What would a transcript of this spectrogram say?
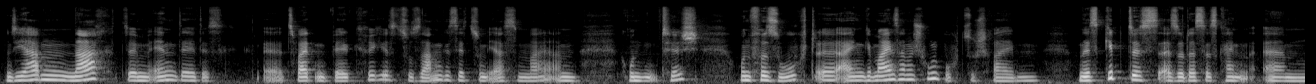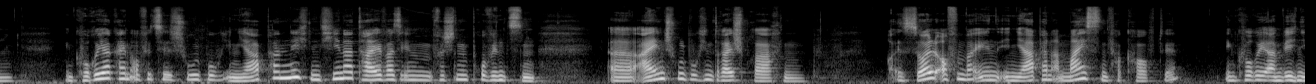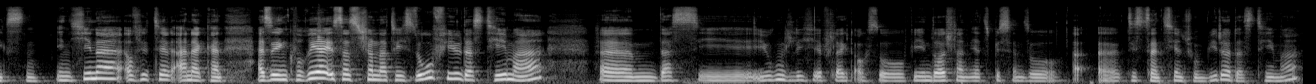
Und sie haben nach dem Ende des äh, Zweiten Weltkrieges zusammengesetzt zum ersten Mal am runden Tisch und versucht, äh, ein gemeinsames Schulbuch zu schreiben. Und es gibt es, also das ist kein, ähm, in Korea kein offizielles Schulbuch, in Japan nicht, in China teilweise in verschiedenen Provinzen. Äh, ein Schulbuch in drei Sprachen. Es soll offenbar in, in Japan am meisten verkauft werden, in Korea am wenigsten. In China offiziell anerkannt. Also in Korea ist das schon natürlich so viel das Thema, ähm, dass die Jugendliche vielleicht auch so, wie in Deutschland jetzt ein bisschen so äh, äh, distanzieren schon wieder das Thema.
